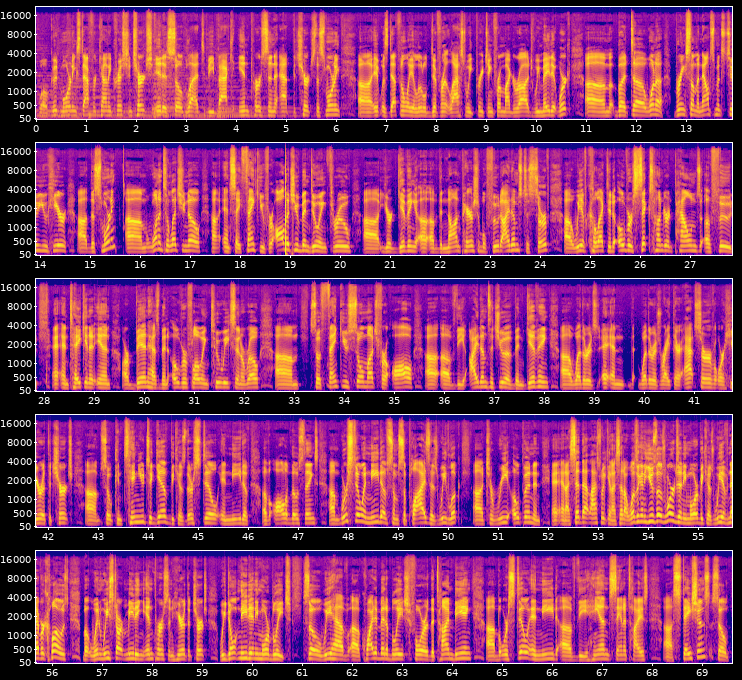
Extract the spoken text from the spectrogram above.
Well, good morning, Stafford County Christian Church. It is so glad to be back in person at the church this morning. Uh, it was definitely a little different last week preaching from my garage. We made it work, um, but uh, want to bring some announcements to you here uh, this morning. Um, wanted to let you know uh, and say thank you for all that you've been doing through uh, your giving uh, of the non perishable food items to serve. we have collected over 600 pounds of food and, and taken it in our bin bin has been overflowing two weeks in a row. Um, so thank you so much for all uh, of the items that you have been giving, uh, whether it's and whether it's right there at Serve or here at the church. Um, so continue to give because they're still in need of of all of those things. Um, we're still in need of some supplies as we look uh, to reopen. And, and I said that last week, and I said I wasn't going to use those words anymore because we have never closed. But when we start meeting in person here at the church, we don't need need any more bleach. So we have uh, quite a bit of bleach for the time being, uh, but we're still in need of the hand sanitized uh, stations. So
